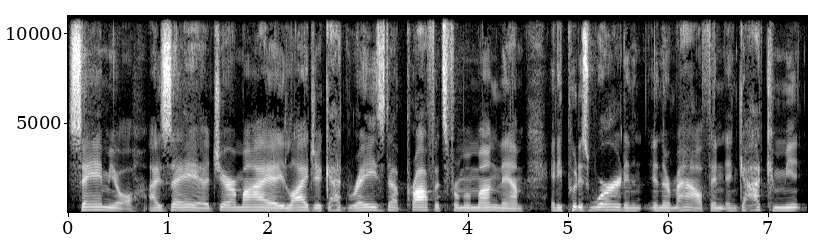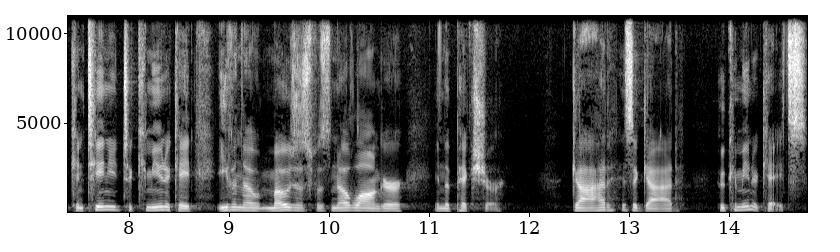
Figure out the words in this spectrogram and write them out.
Samuel, Isaiah, Jeremiah, Elijah, God raised up prophets from among them, and He put His word in, in their mouth. And, and God continued to communicate, even though Moses was no longer in the picture. God is a God who communicates.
